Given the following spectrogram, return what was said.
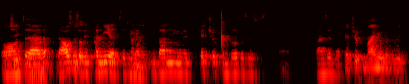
Und äh, da- draußen so wird paniert sozusagen. Paniert. Und dann mit Ketchup und so, das ist Wahnsinn lecker. Ketchup, Mayo, wenn du willst.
